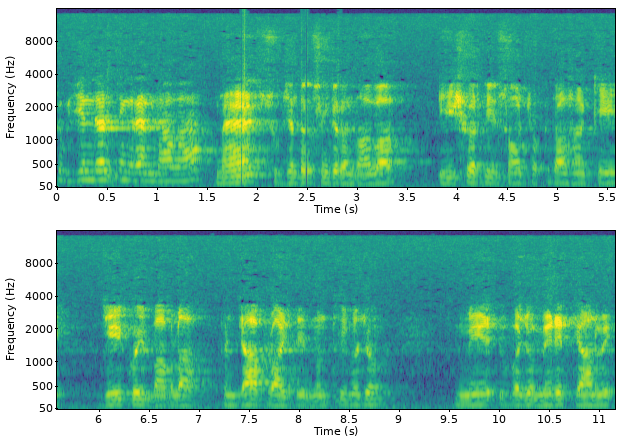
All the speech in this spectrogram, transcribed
ਸੁਖਜਿੰਦਰ ਸਿੰਘ ਰੰਧਾਵਾ। ਮੈਂ ਸੁਖਜਿੰਦਰ ਸਿੰਘ ਰੰਧਾਵਾ ਈਸ਼ਵਰ ਦੀ ਸਹੁੰ ਚੁੱਕਦਾ ਹਾਂ ਕਿ ਜੇ ਕੋਈ ਮਾਮਲਾ ਪੰਜਾਬ ਰਾਜ ਦੇ ਮੰਤਰੀ ਵਜੋਂ ਮੇ ਵਜੋਂ ਮੇਰੇ ਧਿਆਨ ਵਿੱਚ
